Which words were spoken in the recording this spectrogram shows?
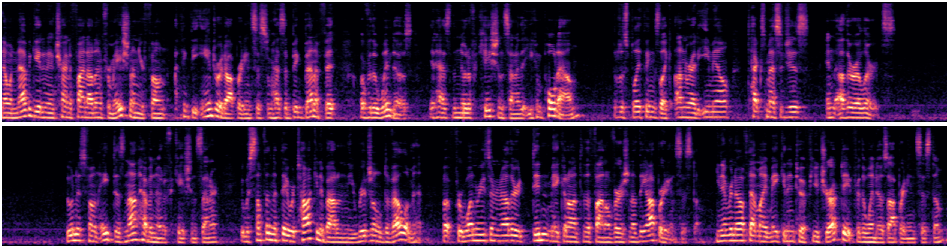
Now when navigating and trying to find out information on your phone, I think the Android operating system has a big benefit over the Windows. It has the notification center that you can pull down. It'll display things like unread email, text messages, and other alerts. The Windows Phone 8 does not have a notification center. It was something that they were talking about in the original development, but for one reason or another didn't make it onto the final version of the operating system. You never know if that might make it into a future update for the Windows operating system,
